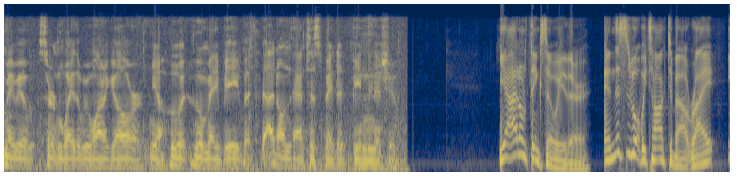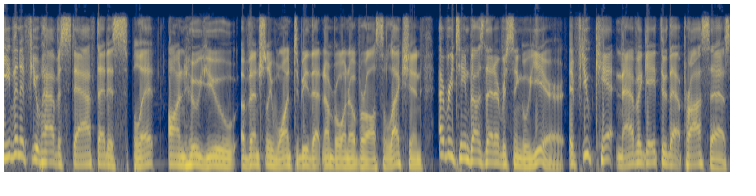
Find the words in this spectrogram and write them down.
maybe a certain way that we want to go or, you know, who it, who it may be, but I don't anticipate it being an issue. Yeah, I don't think so either. And this is what we talked about, right? Even if you have a staff that is split on who you eventually want to be that number one overall selection, every team does that every single year. If you can't navigate through that process,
